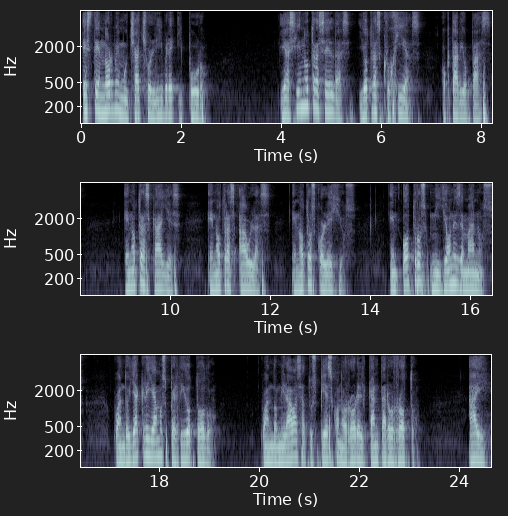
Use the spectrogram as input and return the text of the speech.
este enorme muchacho libre y puro. Y así en otras celdas y otras crujías, Octavio Paz, en otras calles, en otras aulas, en otros colegios, en otros millones de manos, cuando ya creíamos perdido todo, cuando mirabas a tus pies con horror el cántaro roto. ¡Ay!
